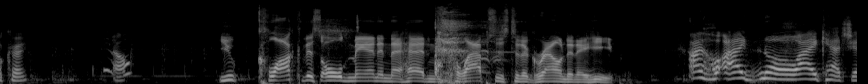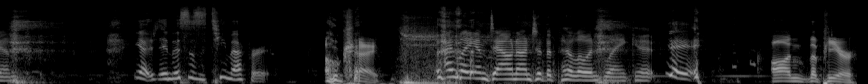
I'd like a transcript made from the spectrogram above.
Okay. You know. You clock this old man in the head and he collapses to the ground in a heap. I ho- I no, I catch him. Yeah, and this is a team effort. Okay. I lay him down onto the pillow and blanket. Yeah. yeah. On the pier,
